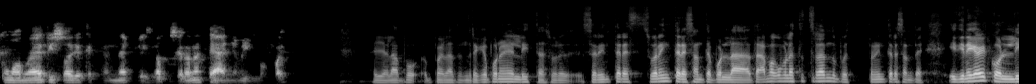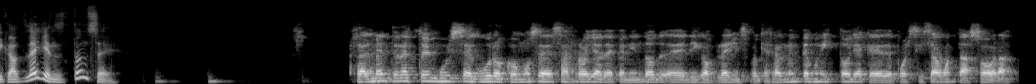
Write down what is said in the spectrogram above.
como nueve episodios que está en Netflix. La pusieron este año mismo, fue. Ella la, pues la tendré que poner en lista. Suena, suena interesante por la trama como la estás tratando, pues suena interesante. Y tiene que ver con League of Legends, entonces. Realmente no estoy muy seguro cómo se desarrolla dependiendo de League of Legends, porque realmente es una historia que de por sí se aguanta sola.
